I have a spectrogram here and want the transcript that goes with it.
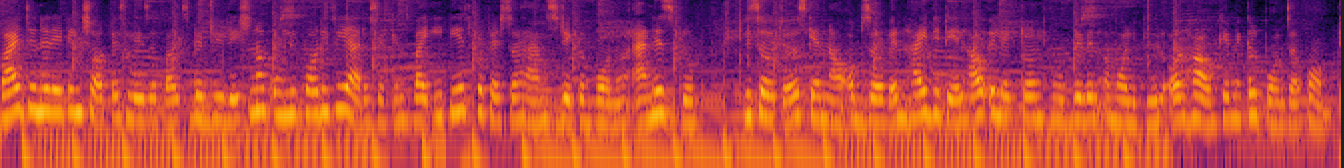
By generating shortest laser pulse with duration of only 43 attoseconds by ETH professor Hans Jakob Wörner and his group, researchers can now observe in high detail how electrons move within a molecule or how chemical bonds are formed.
